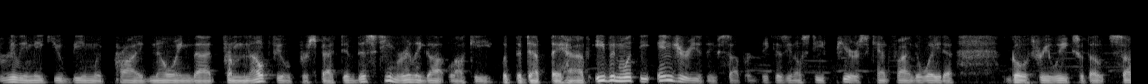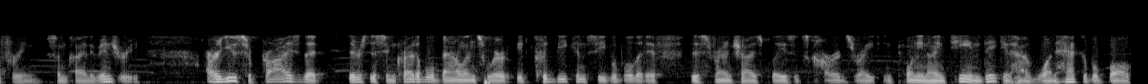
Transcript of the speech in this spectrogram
really make you beam with pride knowing that from an outfield perspective, this team really got lucky with the depth they have, even with the injuries they've suffered, because, you know, Steve Pearce can't find a way to go three weeks without suffering some kind of injury. Are you surprised that there's this incredible balance where it could be conceivable that if this franchise plays its cards right in 2019, they could have one heck of a ball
